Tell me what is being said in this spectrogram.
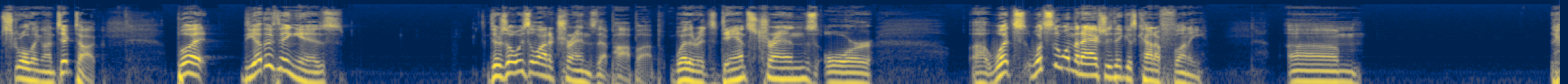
scrolling on TikTok. But the other thing is, there's always a lot of trends that pop up, whether it's dance trends or uh, what's what's the one that I actually think is kind of funny. Um,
